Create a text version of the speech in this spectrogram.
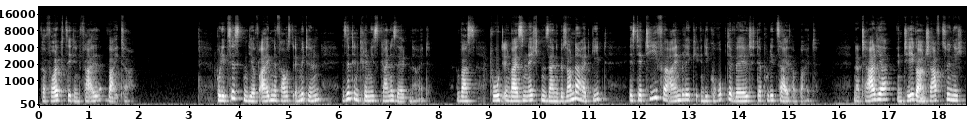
verfolgt sie den Fall weiter. Polizisten, die auf eigene Faust ermitteln, sind in Krimis keine Seltenheit. Was Tod in weißen Nächten seine Besonderheit gibt, ist der tiefe Einblick in die korrupte Welt der Polizeiarbeit. Natalia, integer und scharfzüngig,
